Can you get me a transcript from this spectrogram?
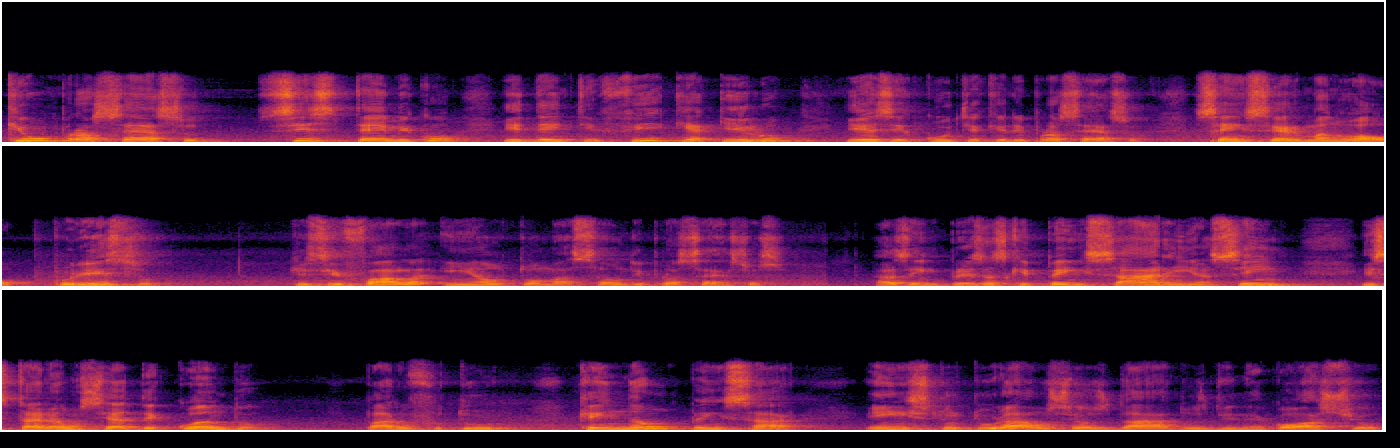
que um processo sistêmico identifique aquilo e execute aquele processo, sem ser manual. Por isso que se fala em automação de processos. As empresas que pensarem assim estarão se adequando para o futuro. Quem não pensar em estruturar os seus dados de negócio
